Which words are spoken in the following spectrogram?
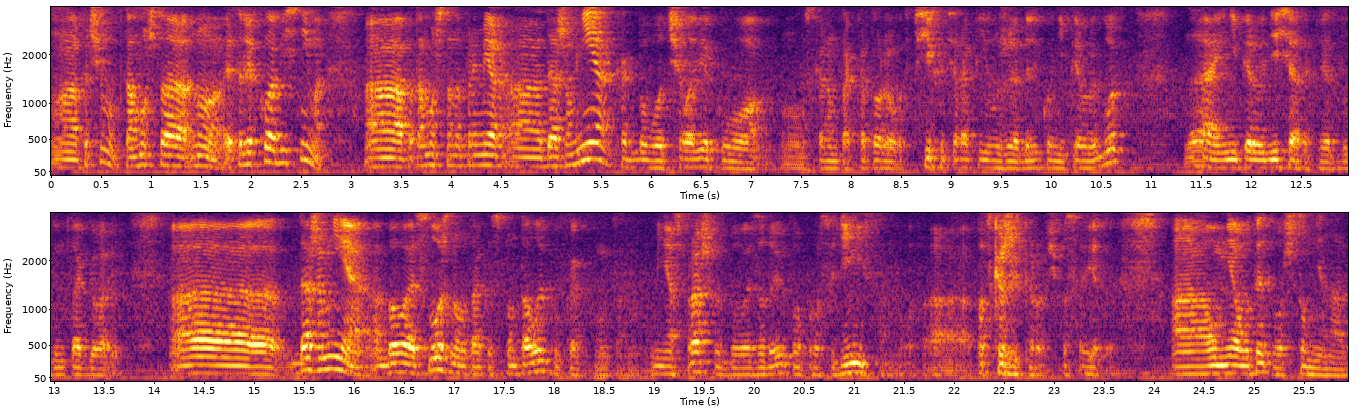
А, почему? Потому что ну, это легко объяснимо. А, потому что, например, даже мне, как бы вот человеку, ну, скажем так, который вот в психотерапии уже далеко не первый год, да, и не первый десяток лет, будем так говорить. Даже мне бывает сложно вот так вот с панталыку, как ну, там, меня спрашивают, бывает, задают вопросы, Денис, там, а, подскажи, короче, посоветуй. А у меня вот это вот, что мне надо.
